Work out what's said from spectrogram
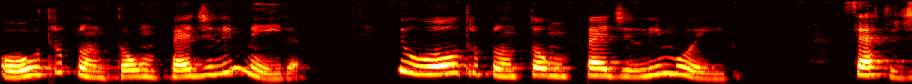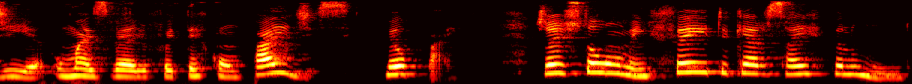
outro plantou um pé de limeira e o outro plantou um pé de limoeiro. Certo dia, o mais velho foi ter com o pai e disse: Meu pai, já estou homem feito e quero sair pelo mundo.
